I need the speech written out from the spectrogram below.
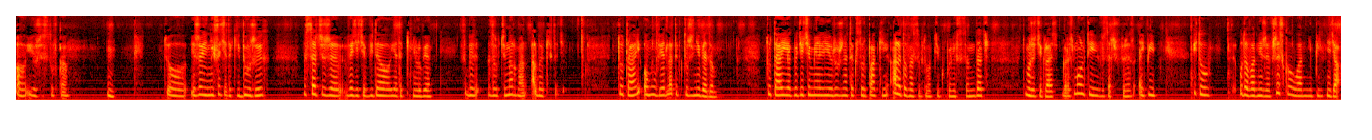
O, już jest stówka. Mm. To jeżeli nie chcecie takich dużych, wystarczy, że wejdziecie w wideo, ja takich nie lubię. Sobie zróbcie normal, albo jaki chcecie tutaj omówię dla tych, którzy nie wiedzą. Tutaj, jak będziecie mieli różne teksturpaki, ale to w następnym odcinku, bo nie chcę dać, to możecie grać, grać multi, wystarczy przez IP i tu udowodnię, że wszystko ładnie, pięknie działa.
